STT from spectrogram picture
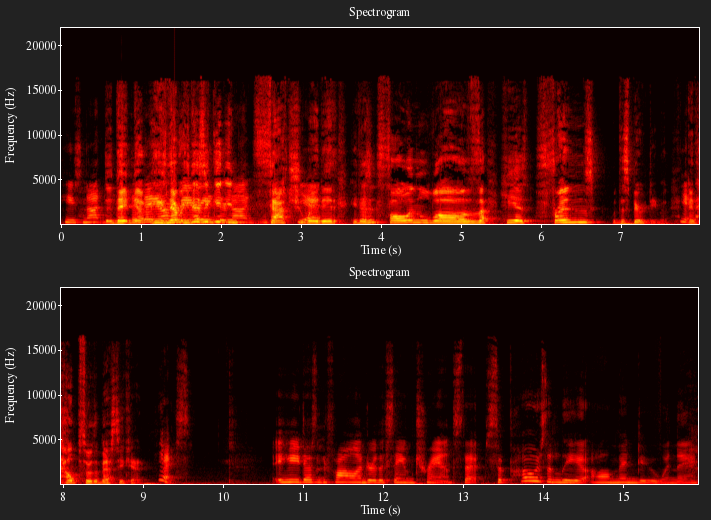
He's not. They, they, they he's never. He doesn't get not- infatuated. Yes. He doesn't fall in love. He is friends with the spirit demon Yes. and helps her the best he can. Yes. He doesn't fall under the same trance that supposedly all men do when they.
